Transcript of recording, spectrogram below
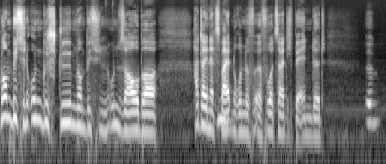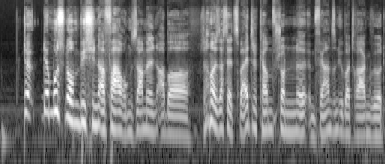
noch ein bisschen ungestüm, noch ein bisschen unsauber. Hat er in der zweiten Runde äh, vorzeitig beendet. Äh, der, der, muss noch ein bisschen Erfahrung sammeln, aber sag mal, dass der zweite Kampf schon äh, im Fernsehen übertragen wird,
